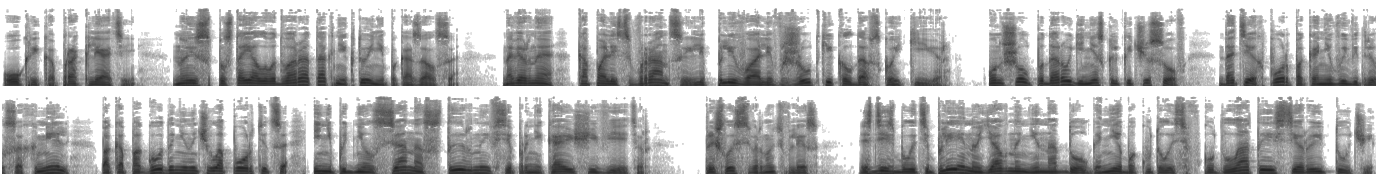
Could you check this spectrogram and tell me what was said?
окрика, проклятий. Но из постоялого двора так никто и не показался. Наверное, копались в ранце или плевали в жуткий колдовской кивер. Он шел по дороге несколько часов, до тех пор, пока не выветрился хмель, пока погода не начала портиться и не поднялся настырный всепроникающий ветер. Пришлось свернуть в лес — Здесь было теплее, но явно ненадолго. Небо куталось в кудлатые серые тучи.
